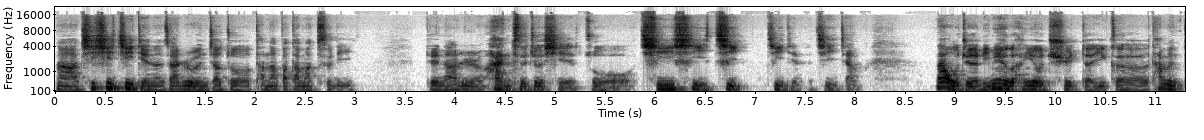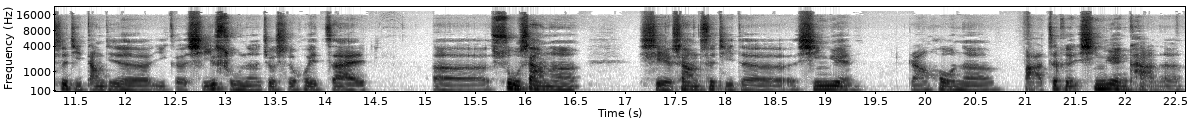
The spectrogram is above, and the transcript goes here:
那七夕祭典呢，在日文叫做 Tanabata Matsuri。对，那日汉字就写作七夕祭，祭典的祭这样。那我觉得里面有个很有趣的一个他们自己当地的一个习俗呢，就是会在呃树上呢写上自己的心愿，然后呢把这个心愿卡呢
